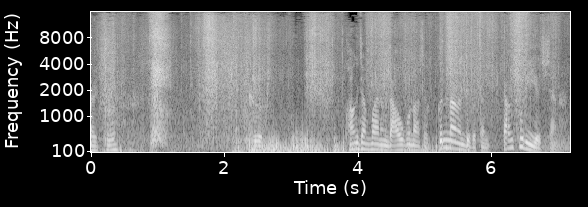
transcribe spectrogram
열둘 그 광장 반응 나오고 나서 끝나는 데부터는 땅굴이 이어지잖아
